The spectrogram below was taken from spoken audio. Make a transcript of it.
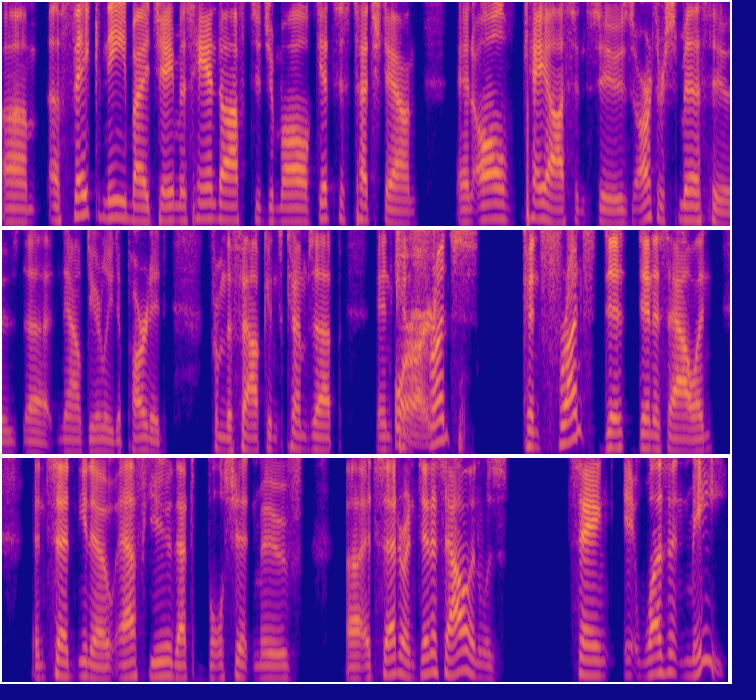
um, a fake knee by Jameis handoff to Jamal gets his touchdown and all chaos ensues. Arthur Smith, who's uh, now dearly departed from the Falcons, comes up and Poor Art. confronts confronts De- Dennis Allen and said, you know, "F you, that's bullshit move," uh, et cetera. And Dennis Allen was saying it wasn't me.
